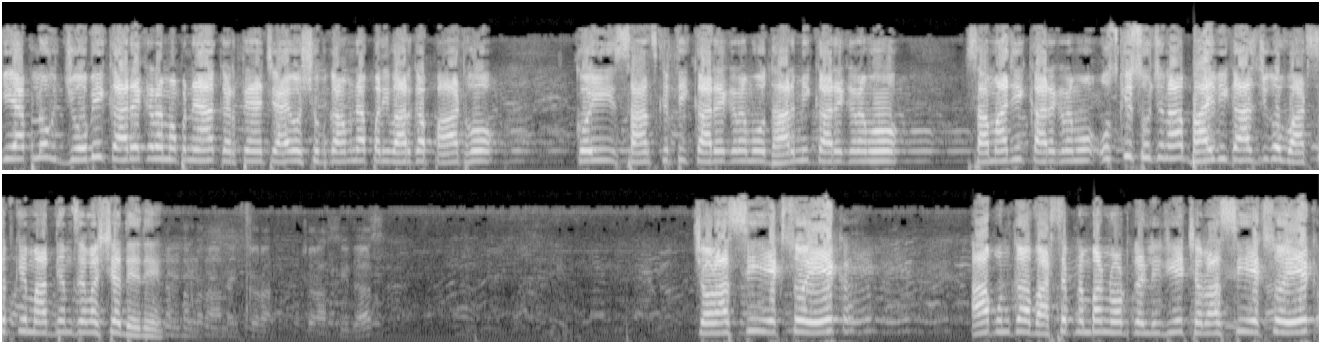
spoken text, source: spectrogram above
कि आप लोग जो भी कार्यक्रम अपने यहाँ करते हैं, चाहे वो शुभकामना परिवार का पाठ हो, कोई सांस्कृतिक कार्यक्रम हो, धार्मिक कार्यक्रम हो सामाजिक कार्यक्रम हो उसकी सूचना आप भाई विकास जी को व्हाट्सएप के माध्यम से अवश्य दे दें। चौरासी एक सौ एक, आप उनका व्हाट्सएप नंबर नोट कर लीजिए। चौरासी एक सौ एक,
